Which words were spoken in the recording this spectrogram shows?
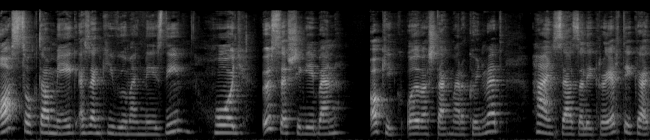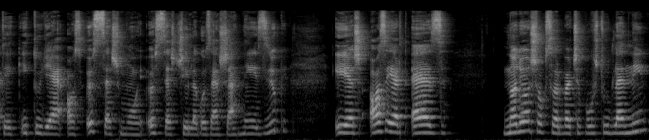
Azt szoktam még ezen kívül megnézni, hogy összességében akik olvasták már a könyvet, hány százalékra értékelték, itt ugye az összes moly, összes csillagozását nézzük, és azért ez nagyon sokszor becsapós tud lenni.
